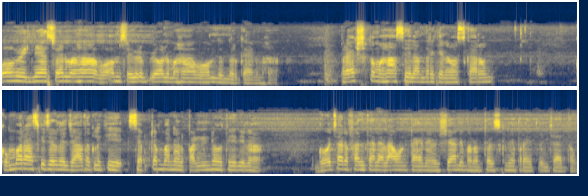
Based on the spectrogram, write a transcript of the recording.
ఓం విఘ్నేశ్వర నమ ఓం శ్రీ గురుభ్యో నమ ఓం దుందుర్గాయ నమ. ప్రేక్షక మహాశీలందరికీ నమస్కారం. కుంభరాశికి చెందిన జాతకులకి సెప్టెంబర్ నెల పన్నెండవ తేదీన గోచార ఫలితాలు ఎలా ఉంటాయనే విషయాన్ని మనం తెలుసుకునే ప్రయత్నం చేద్దాం.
